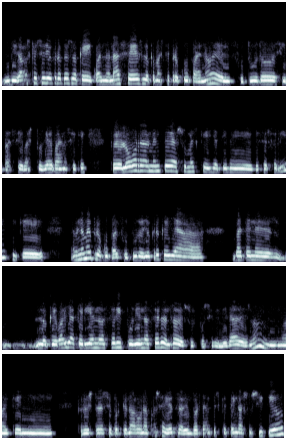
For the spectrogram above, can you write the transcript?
digamos que eso yo creo que es lo que cuando naces lo que más te preocupa, ¿no? El futuro, si va, a estudiar, va a no sé qué. Pero luego realmente asumes que ella tiene que ser feliz y que a mí no me preocupa el futuro. Yo creo que ella va a tener lo que vaya queriendo hacer y pudiendo hacer dentro de sus posibilidades, ¿no? No hay que ni frustrarse porque no haga una cosa y otra. Lo importante es que tenga su sitio,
